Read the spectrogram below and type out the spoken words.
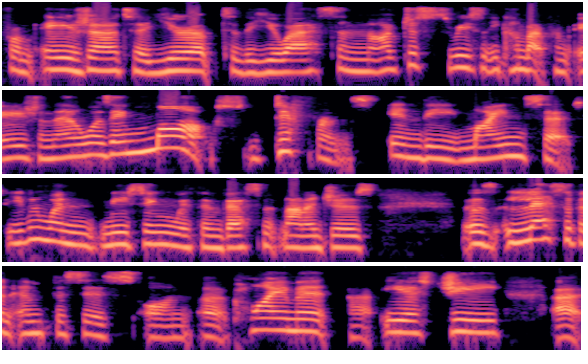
from Asia to Europe to the US. And I've just recently come back from Asia and there was a marked difference in the mindset. Even when meeting with investment managers, there's less of an emphasis on uh, climate, uh, ESG. Uh,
